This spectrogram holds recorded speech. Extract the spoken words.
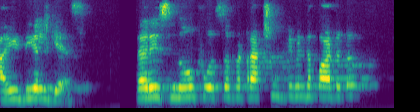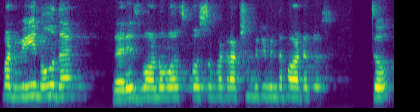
ideal gas, there is no force of attraction between the particles. But we know that there is van der Waals force of attraction between the particles. So,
